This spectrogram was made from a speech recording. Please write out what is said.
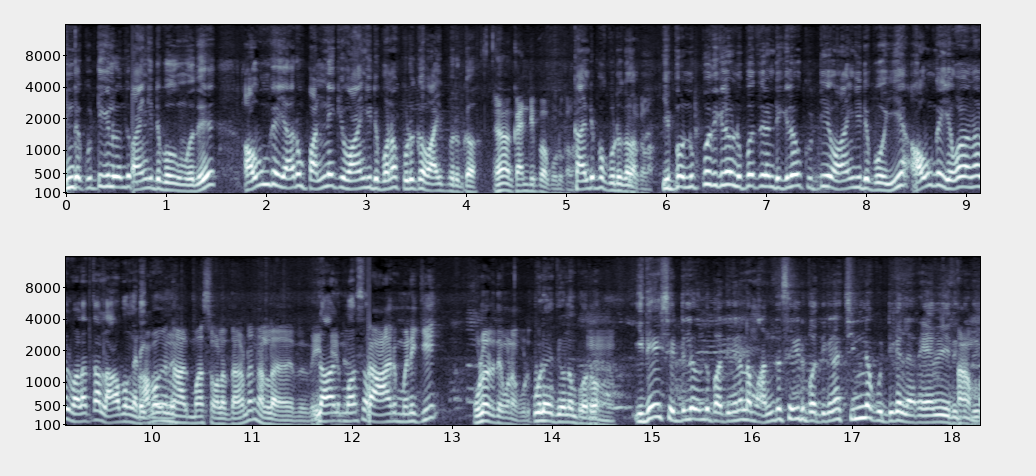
இந்த குட்டிகள் வந்து வாங்கிட்டு போகும்போது அவங்க யாரும் பண்ணைக்கு வாங்கிட்டு போனா கொடுக்க வாய்ப்பு இருக்கா? ஆ, கண்டிப்பா கொடுக்கலாம். கண்டிப்பா கொடுக்கலாம். இப்போ முப்பது கிலோ முப்பத்தி ரெண்டு கிலோ குட்டியை வாங்கிட்டு போய் அவங்க எவ்வளவு நாள் வளர்த்தா லாபம் கிடைக்கும்? அவங்க நாலு மாசம் வளர்த்தாங்கன்னா நல்ல நாலு. மாசம். ஆறு மணிக்கு உலர் தீவனம் கொடுக்கும். உலக தீவனம் போடுறோம். இதே ஷெட்ல வந்து பாத்தீங்கன்னா நம்ம அந்த சைடு பாத்தீங்கன்னா சின்ன குட்டிகள் நிறையவே இருக்கு.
